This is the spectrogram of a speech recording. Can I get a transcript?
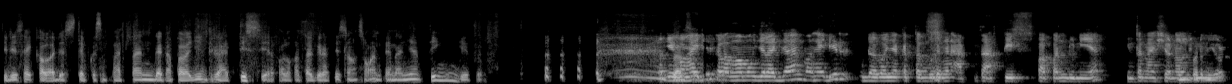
jadi saya kalau ada setiap kesempatan dan apalagi gratis ya kalau kata gratis langsung antenanya ting gitu Oke, Bang Haidir, kalau ngomong jalan-jalan, Bang Haidir udah banyak ketemu dengan artis-artis papan dunia, internasional di New York?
